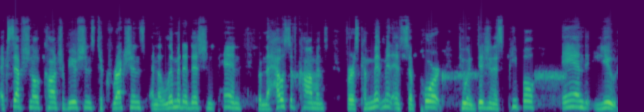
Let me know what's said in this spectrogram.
exceptional contributions to corrections, and a limited edition pin from the House of Commons for his commitment and support to Indigenous people and youth.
